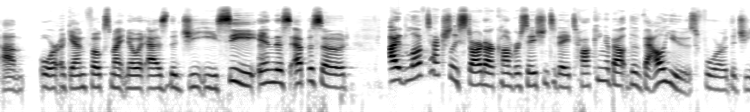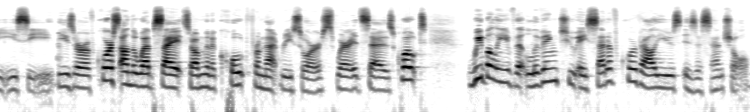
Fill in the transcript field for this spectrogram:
um, or again, folks might know it as the GEC, in this episode. I'd love to actually start our conversation today talking about the values for the GEC. These are, of course, on the website, so I'm going to quote from that resource where it says, quote, we believe that living to a set of core values is essential.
